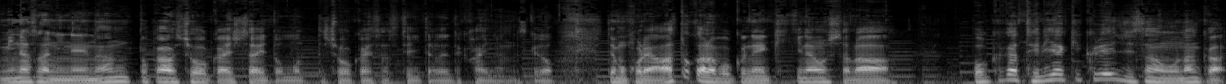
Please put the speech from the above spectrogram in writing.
皆さんにね、なんとか紹介したいと思って紹介させていただいた回なんですけど、でもこれ後から僕ね、聞き直したら、僕が照り焼きクレイジーさんをなんか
